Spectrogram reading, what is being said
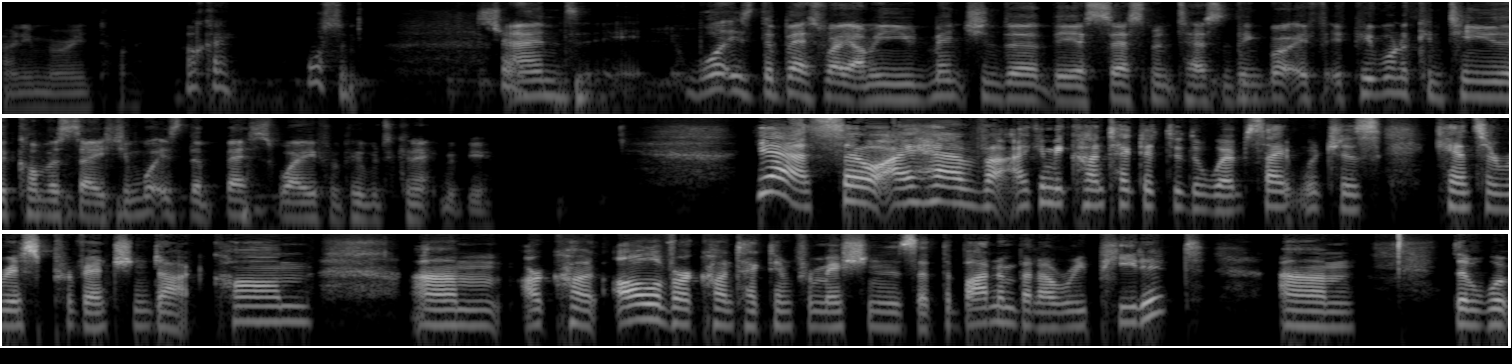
Toni Marie Torrey. Okay, awesome. Sure. And what is the best way? I mean, you mentioned the the assessment test and thing, but if, if people want to continue the conversation, what is the best way for people to connect with you? Yeah, so I have, I can be contacted through the website, which is cancerriskprevention.com. Um, our con- all of our contact information is at the bottom, but I'll repeat it. Um, the,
